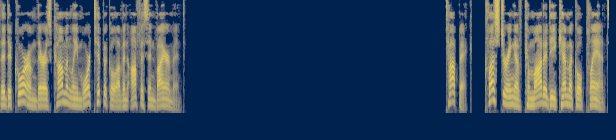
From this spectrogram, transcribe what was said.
The decorum there is commonly more typical of an office environment. Clustering of commodity chemical plants.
